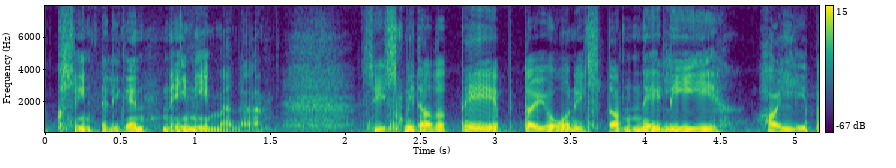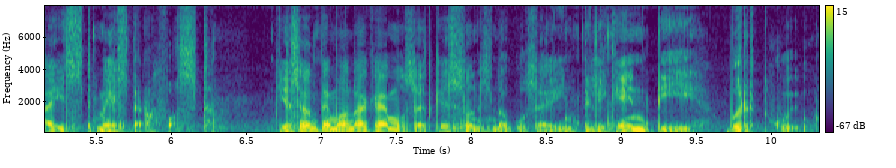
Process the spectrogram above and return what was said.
üks intelligentne inimene, siis mida ta teeb, ta joonistab neli hallipäist meesterahvast. ja see on tema nägemus, et kes on siis nagu see intelligendi võrdkuju.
